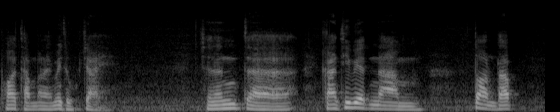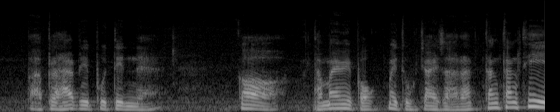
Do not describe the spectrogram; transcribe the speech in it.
เพราะทำอะไรไม่ถูกใจ ฉะนั้นเอ่อการที่เวียดนามต้อนรับประธานาธิบดีปูตินเนี่ยก็ทำให้ไม่พกไม่ถูกใจสหรัฐ ทั้งทั้งที่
